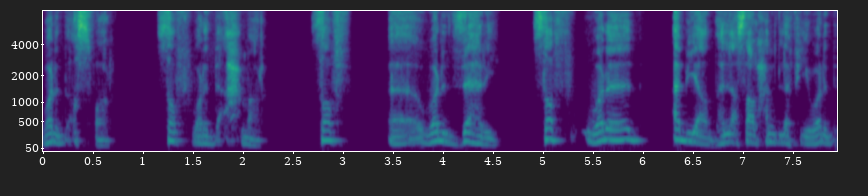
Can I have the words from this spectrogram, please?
ورد أصفر صف ورد أحمر صف آه ورد زهري صف ورد أبيض. هلأ صار الحمد لله في ورد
